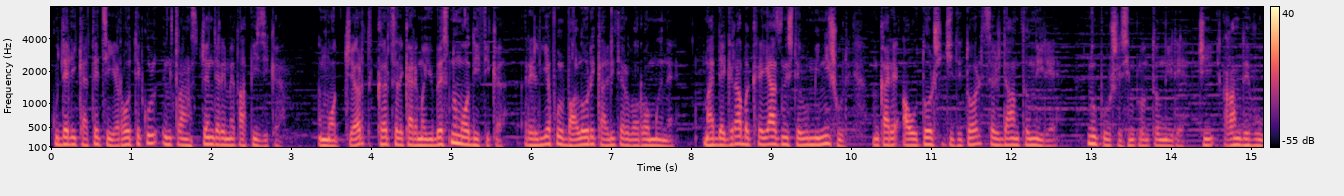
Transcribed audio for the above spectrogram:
cu delicatețe eroticul în transcendere metafizică. În mod cert, cărțile care mă iubesc nu modifică relieful valoric al literelor române, mai degrabă creează niște luminișuri în care autor și cititori să-și dea întâlnire. Nu pur și simplu întâlnire, ci rendezvous.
